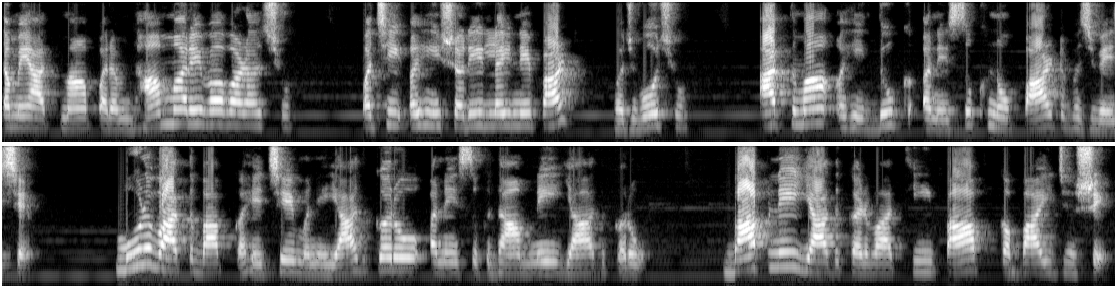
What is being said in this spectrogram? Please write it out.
તમે આત્મા પરમધામમાં રહેવા વાળા છો. પછી અહીં શરીર લઈને પાઠ ભજવો છો. આત્મા અહીં દુઃખ અને સુખનો પાઠ ભજવે છે. મૂળ વાત બાપ કહે છે, મને યાદ કરો અને સુખધામને યાદ કરો. બાપને યાદ કરવાથી પાપ કપાઈ જશે.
